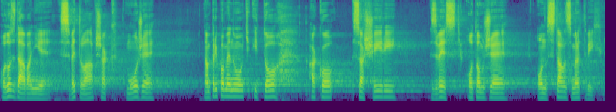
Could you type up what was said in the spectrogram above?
odozdávanie svetla však môže nám pripomenúť i to, ako sa šíri zväzť o tom, že on stal z mŕtvych.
